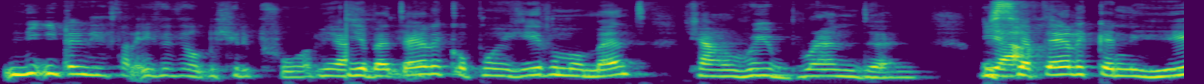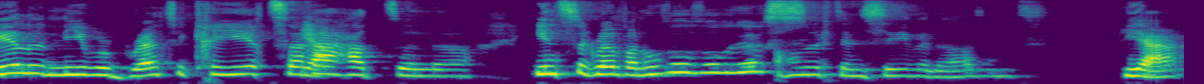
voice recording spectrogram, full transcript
niet iedereen heeft daar evenveel begrip voor. Ja. Je bent eigenlijk op een gegeven moment gaan rebranden. Dus Ja. je hebt eigenlijk een hele nieuwe brand gecreëerd. Sarah Ja. had een eh, Instagram van hoeveel volgers? 107.000. Ja.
